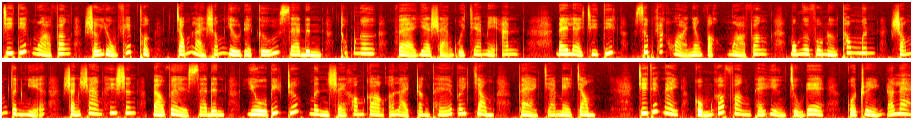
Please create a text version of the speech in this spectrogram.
chi tiết ngọa phân sử dụng phép thuật chống lại sóng dữ để cứu gia đình, thúc ngư và gia sản của cha mẹ anh. Đây là chi tiết giúp khắc họa nhân vật Ngọa Vân, một người phụ nữ thông minh, sống tình nghĩa, sẵn sàng hy sinh bảo vệ gia đình dù biết trước mình sẽ không còn ở lại trần thế với chồng và cha mẹ chồng. Chi tiết này cũng góp phần thể hiện chủ đề của truyện đó là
